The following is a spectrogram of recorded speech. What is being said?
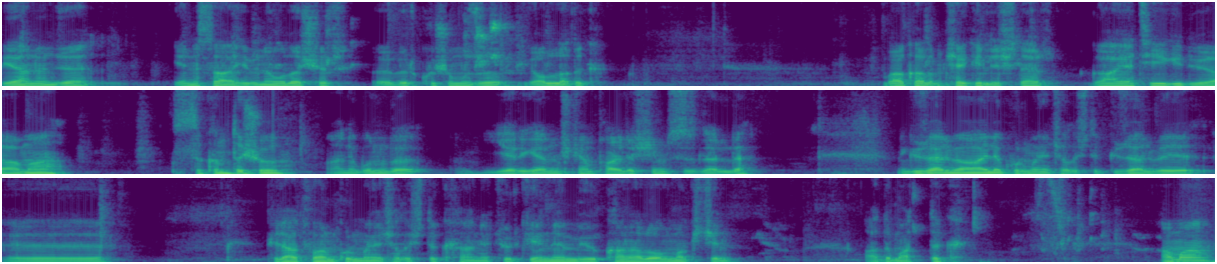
bir an önce yeni sahibine ulaşır. Öbür kuşumuzu yolladık. Bakalım çekilişler gayet iyi gidiyor ama sıkıntı şu. Hani bunu da yeri gelmişken paylaşayım sizlerle. Güzel bir aile kurmaya çalıştık. Güzel bir e, platform kurmaya çalıştık. Hani Türkiye'nin en büyük kanalı olmak için adım attık. Ama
